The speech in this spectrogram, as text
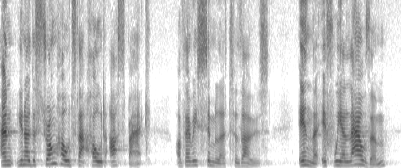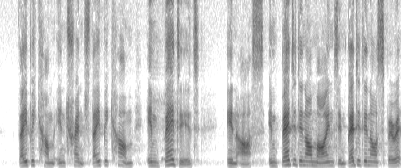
And, you know, the strongholds that hold us back are very similar to those in that if we allow them, they become entrenched, they become embedded in us, embedded in our minds, embedded in our spirit,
